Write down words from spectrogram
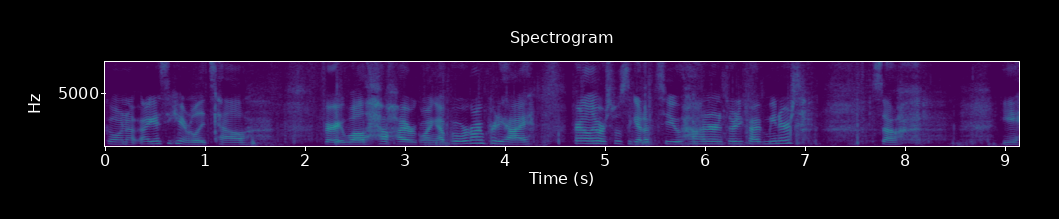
going up. I guess you can't really tell very well how high we're going up, but we're going pretty high. Apparently we're supposed to get up to 135 meters. So yeah.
